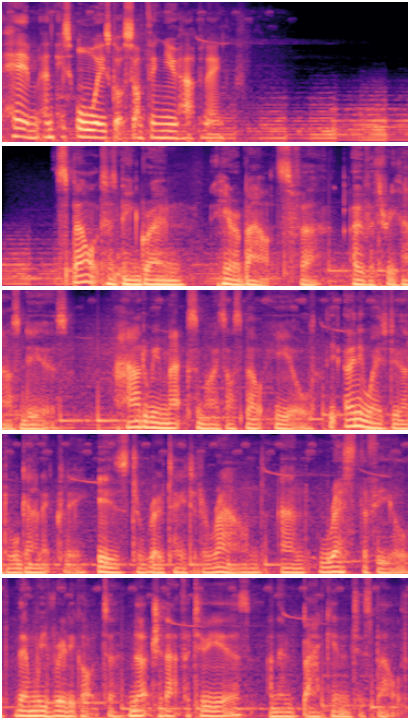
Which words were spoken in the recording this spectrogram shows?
him, and he's always got something new happening. Spelt has been grown hereabouts for over 3,000 years. How do we maximise our spelt yield? The only way to do that organically is to rotate it around and rest the field. Then we've really got to nurture that for two years and then back into spelt.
